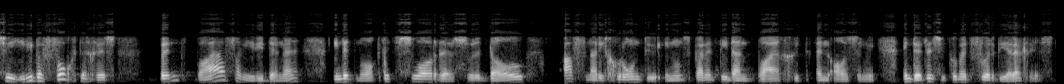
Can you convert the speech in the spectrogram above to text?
So hierdie bevochtigers bind baie van hierdie dinge en dit maak dit swaarder, so dit daal af na die grond toe en ons kan dit nie dan baie goed inasem nie. En dit is hoekom dit voordelig is.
